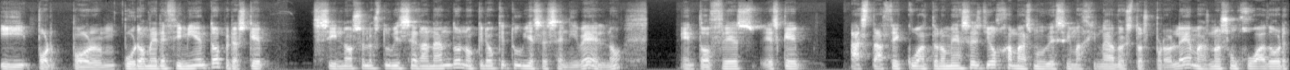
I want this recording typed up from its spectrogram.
y por, puro merecimiento, pero es que si no se lo estuviese ganando, no creo que tuviese ese nivel, ¿no? Entonces, es que hasta hace cuatro meses yo jamás me hubiese imaginado estos problemas. No es un jugador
